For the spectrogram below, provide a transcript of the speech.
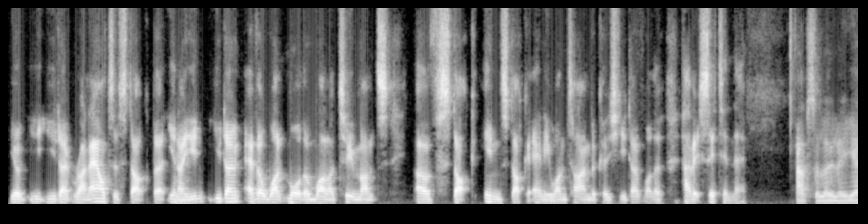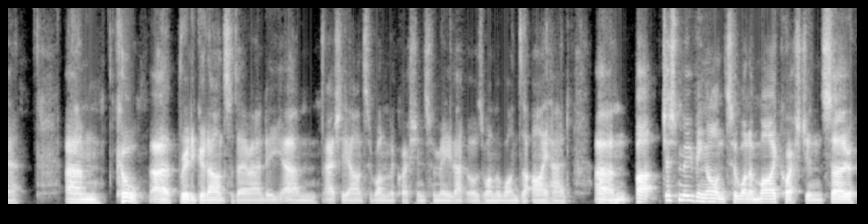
you you don't run out of stock. But you know mm. you you don't ever want more than one or two months of stock in stock at any one time because you don't want to have it sitting there. Absolutely, yeah. Um, cool. Uh, really good answer there, Andy. Um, actually answered one of the questions for me. That was one of the ones that I had. Um, mm-hmm. but just moving on to one of my questions. So,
